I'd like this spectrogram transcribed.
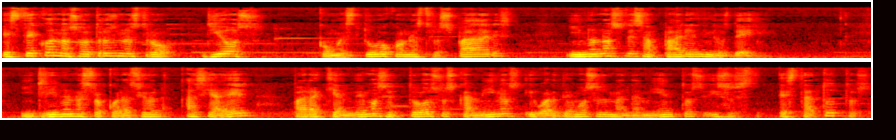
Esté con nosotros nuestro Dios, como estuvo con nuestros padres, y no nos desampare ni nos deje. Inclina nuestro corazón hacia Él para que andemos en todos sus caminos y guardemos sus mandamientos y sus estatutos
